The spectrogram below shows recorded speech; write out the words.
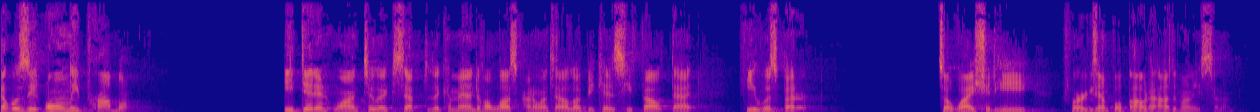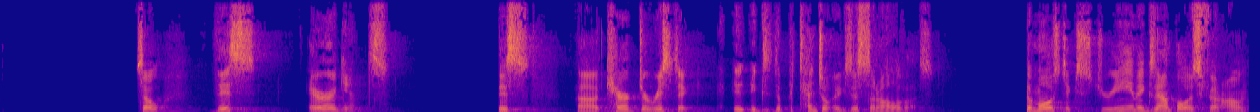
That was the only problem. He didn't want to accept the command of Allah subhanahu wa ta'ala because he felt that he was better. So why should he, for example, bow to Adam alayhi salam? So this arrogance this uh, characteristic, it, the potential exists in all of us. The most extreme example is Fir'aun.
